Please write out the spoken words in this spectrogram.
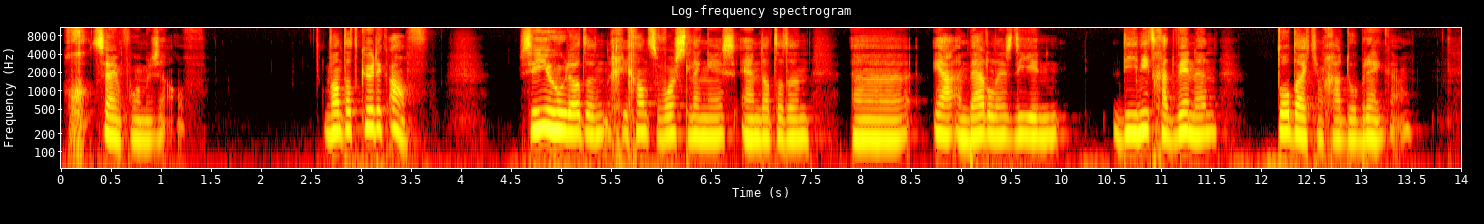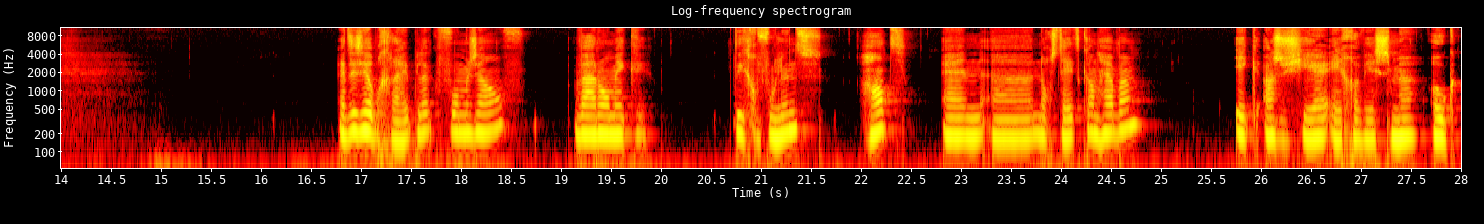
goed zijn voor mezelf. Want dat keurde ik af. Zie je hoe dat een gigantische worsteling is en dat dat een, uh, ja, een battle is die je, die je niet gaat winnen totdat je hem gaat doorbreken. Het is heel begrijpelijk voor mezelf waarom ik die gevoelens had en uh, nog steeds kan hebben. Ik associeer egoïsme ook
